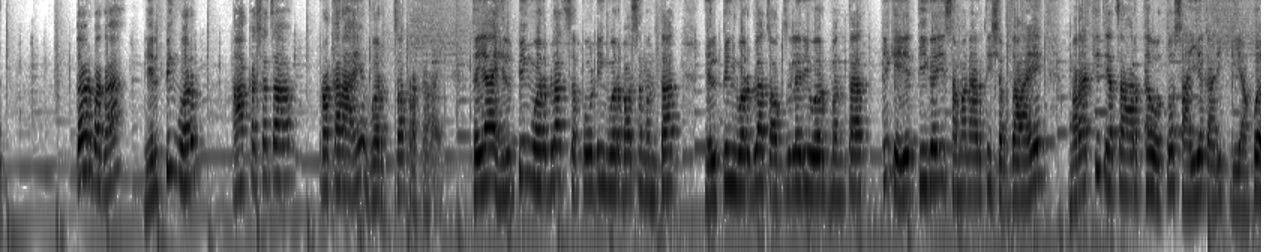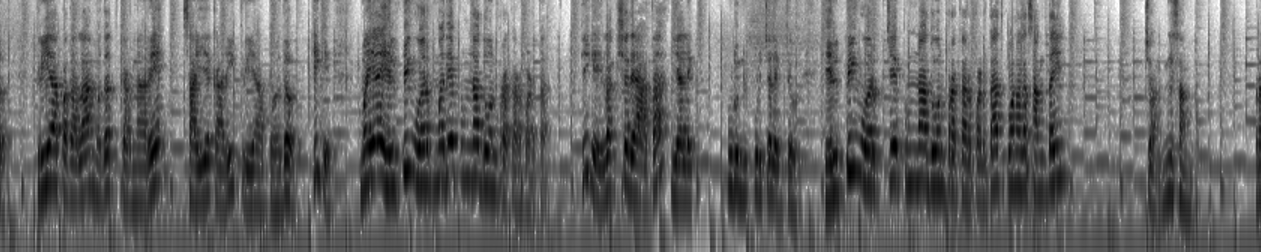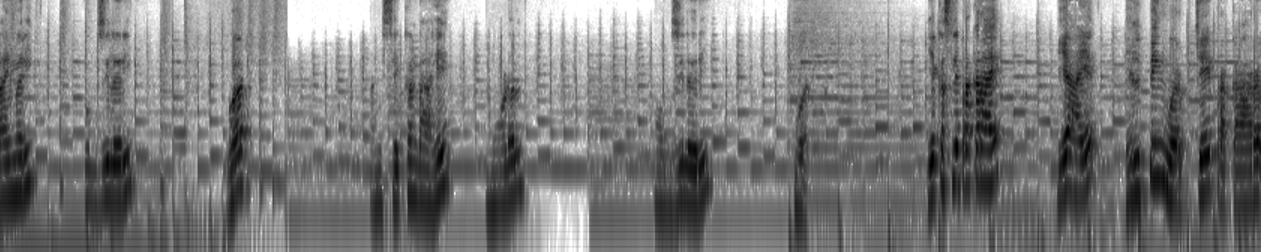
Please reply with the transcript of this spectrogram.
तर बघा हेल्पिंग वर्ब हा कशाचा प्रकार आहे? वर्बचा प्रकार आहे. तर या हेल्पिंग वर्बलाच सपोर्टिंग वर्ब असं म्हणतात. हेल्पिंग वर्बलाच ऑक्झिलरी वर्ब म्हणतात. ठीक आहे? हे तिघही समानार्थी शब्द आहे. मराठीत याचा अर्थ होतो सहाय्यकारी क्रियापद. क्रियापदाला मदत करणारे सहाय्यकारी क्रियापद. ठीक आहे? मग या हेल्पिंग वर्बमध्ये पुन्हा दोन प्रकार पडतात. ठीक आहे? लक्ष द्या आता या लेक पुढून पुढच्या लेक्चर हेल्पिंग वर्बचे पुन्हा दोन प्रकार पडतात. कोणाला सांगता येईल? चल मी सांगतो. प्रायमरी ऑक्झिलरी वर्ब आणि सेकंड आहे मॉडल ऑक्झिलरी वर्ब हे कसले प्रकार आहेत? हे आहेत हेल्पिंग वर्बचे प्रकार.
